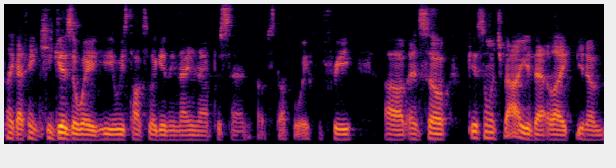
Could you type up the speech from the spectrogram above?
like I think he gives away. He always talks about giving ninety nine percent of stuff away for free, uh, and so gives so much value that like you know,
